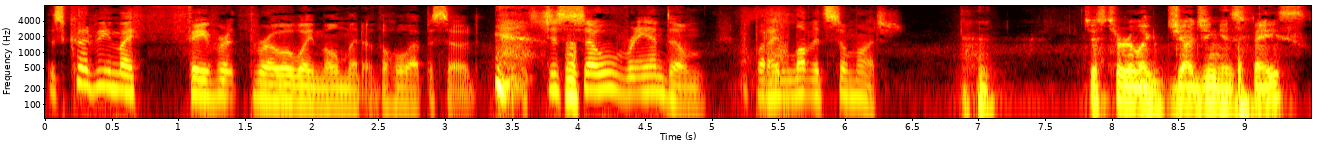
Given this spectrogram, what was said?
This could be my favorite throwaway moment of the whole episode. It's just so random, but I love it so much. Just her like judging his face.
